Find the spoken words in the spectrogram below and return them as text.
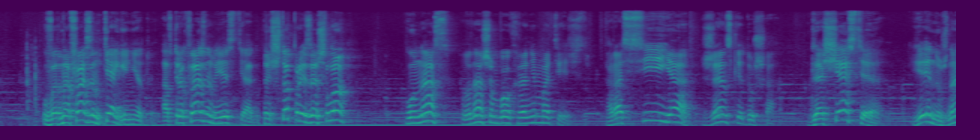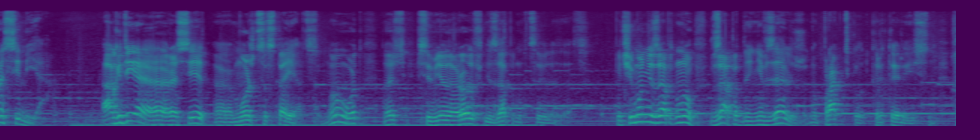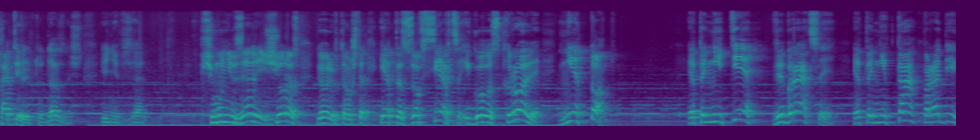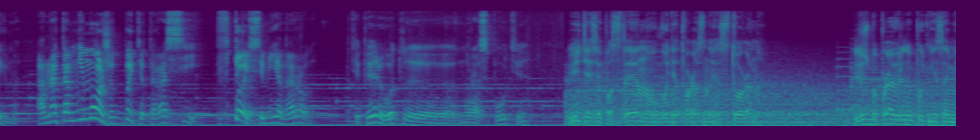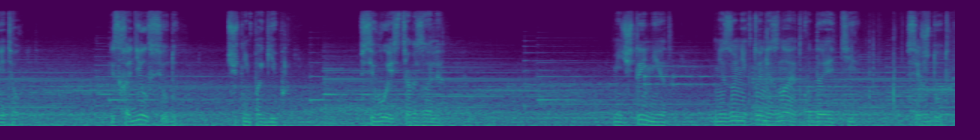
В однофазном тяги нету, а в трехфазном есть тяга. Значит, что произошло у нас в нашем Богохранимом Отечестве? Россия – женская душа. Для счастья ей нужна семья. А где Россия э, может состояться? Ну вот, значит, в семье народов незападных цивилизаций. Почему не запад? Ну, в западные не взяли же. Ну, практика, вот критерии истины. Хотели туда, значит, и не взяли. Почему не взяли? Еще раз говорю, потому что это зов сердца и голос крови не тот. Это не те вибрации, это не та парадигма. Она там не может быть, это Россия, в той семье народа. Теперь вот э, на распутье. Витязя постоянно уводят в разные стороны. Лишь бы правильный путь не заметил. Исходил всюду, чуть не погиб. Всего истерзали. Мечты нет. Внизу никто не знает, куда идти. Все ждут.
